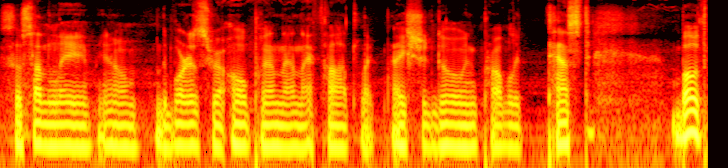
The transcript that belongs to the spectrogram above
So suddenly, you know, the borders were open, and I thought like I should go and probably test both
